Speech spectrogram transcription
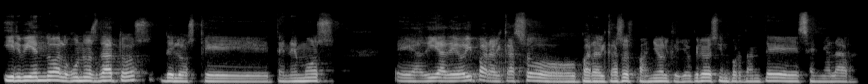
ir viendo algunos datos de los que tenemos eh, a día de hoy para el, caso, para el caso español, que yo creo es importante señalar.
